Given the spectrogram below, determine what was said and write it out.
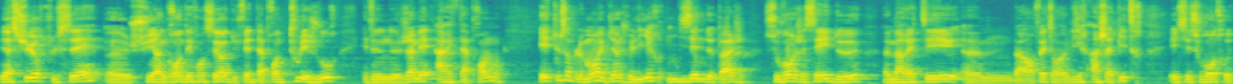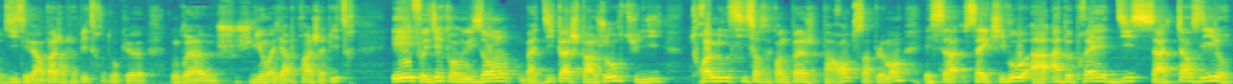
Bien sûr, tu le sais, euh, je suis un grand défenseur du fait d'apprendre tous les jours et de ne jamais arrêter d'apprendre. Et tout simplement, eh je vais lire une dizaine de pages. Souvent, j'essaye de euh, m'arrêter, euh, bah, en fait, en lire un chapitre. Et c'est souvent entre 10 et 20 pages un chapitre. Donc, voilà, je, lis, on va dire, à peu près un chapitre. Et il faut se dire qu'en lisant bah, 10 pages par jour, tu lis 3650 pages par an, tout simplement. Et ça, ça équivaut à à peu près 10 à 15 livres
